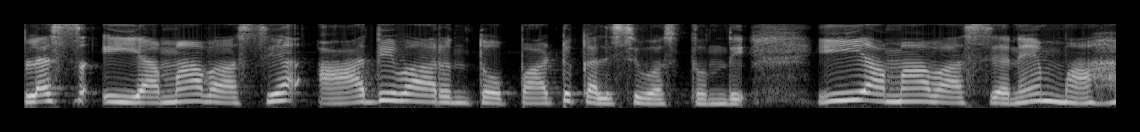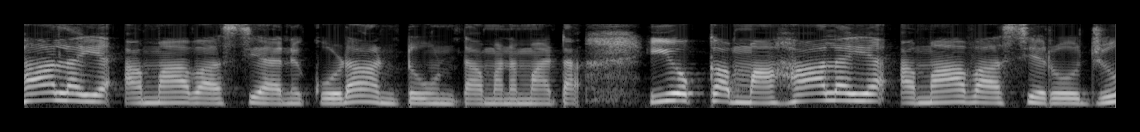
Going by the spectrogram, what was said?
ప్లస్ ఈ అమావాస్య ఆదివారంతో పాటు కలిసి వస్తుంది. ఈ అమావాస్యనే మహాలయ అమావాస్య అని కూడా అంటూ ఉంటామన్నమాట. ఈ యొక్క మహాలయ అమావాస్య రోజు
